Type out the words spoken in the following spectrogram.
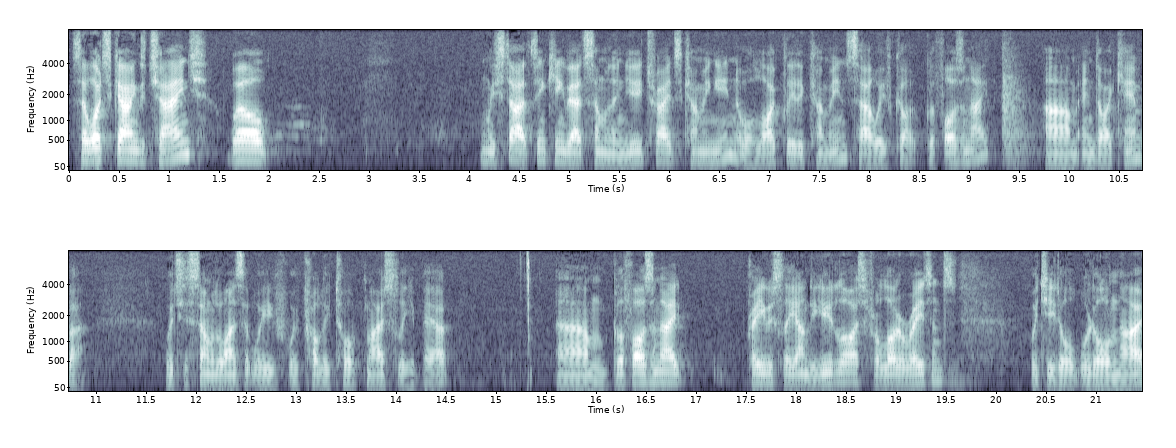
So what's going to change? Well, when we start thinking about some of the new traits coming in or likely to come in, so we've got glufosinate um, and dicamba, which is some of the ones that we've, we've probably talked mostly about. Um, glufosinate, previously underutilised for a lot of reasons, which you all would all know.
